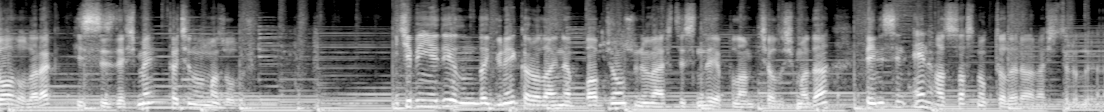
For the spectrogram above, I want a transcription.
Doğal olarak hissizleşme kaçınılmaz olur. 2007 yılında Güney Carolina Bob Jones Üniversitesi'nde yapılan bir çalışmada penisin en hassas noktaları araştırılıyor.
